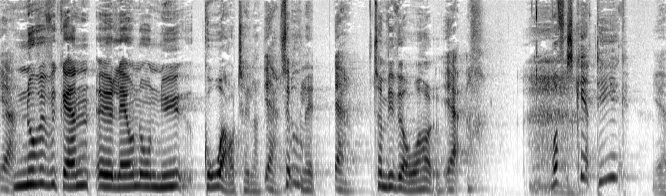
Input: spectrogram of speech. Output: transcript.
Ja. Nu vil vi gerne øh, lave nogle nye gode aftaler. Ja, Simpelthen. ja. Som vi vil overholde. Ja. Hvorfor sker det ikke? Ja,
